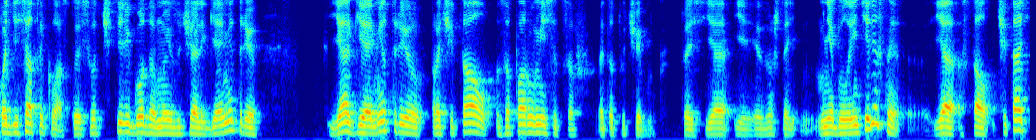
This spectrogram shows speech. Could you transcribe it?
по 10 класс. То есть вот 4 года мы изучали геометрию. Я геометрию прочитал за пару месяцев, этот учебник. То есть я, и, потому что мне было интересно, я стал читать,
